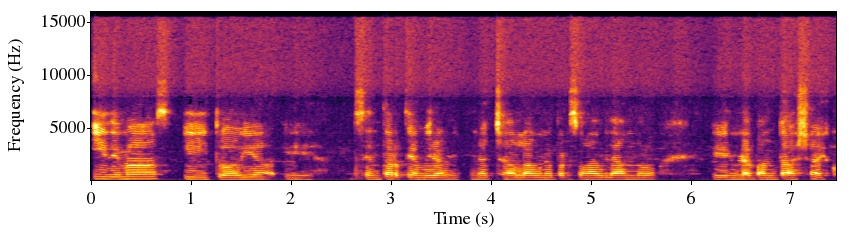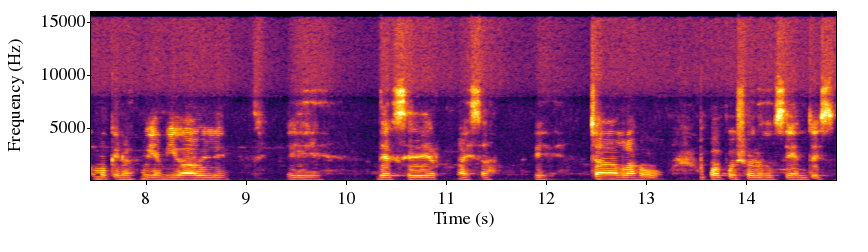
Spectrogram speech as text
y demás, y todavía eh, sentarte a mirar una charla, una persona hablando en una pantalla, es como que no es muy amigable eh, de acceder a esas eh, charlas o, apoyo a los docentes.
